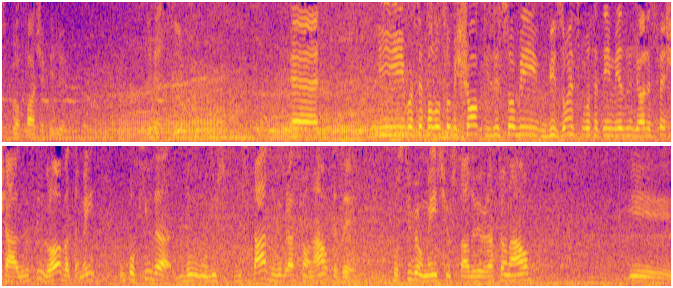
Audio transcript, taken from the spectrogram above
ciclofaixa aqui de, de Recife. É, e você falou sobre choques e sobre visões que você tem mesmo de olhos fechados. Isso engloba também um pouquinho da, do, do, do estado vibracional, quer dizer, possivelmente o estado vibracional e,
